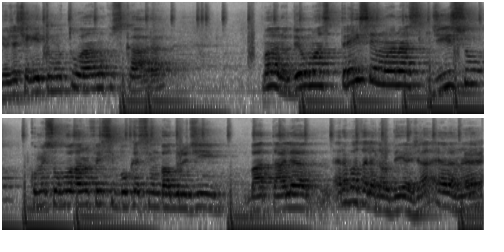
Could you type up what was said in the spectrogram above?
e eu já cheguei tumultuando com os caras. Mano, deu umas três semanas disso, começou a rolar no Facebook assim um bagulho de batalha. Era batalha da aldeia? Já era, né?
